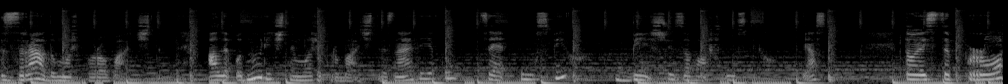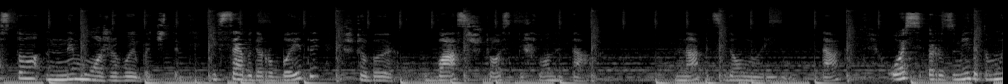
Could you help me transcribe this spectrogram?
зраду може пробачити, але одну річ не може пробачити. Ви знаєте, яку? Це успіх більший за ваш успіх. Ясно? Тобто це просто не може вибачити. І все буде робити, щоб у вас щось пішло не так. На підсвідомому рівні. Так? Ось розумієте, тому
